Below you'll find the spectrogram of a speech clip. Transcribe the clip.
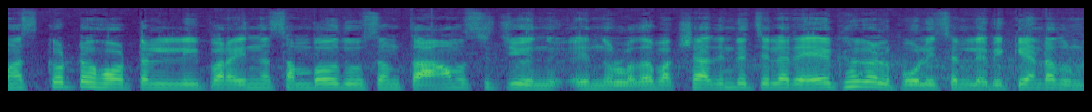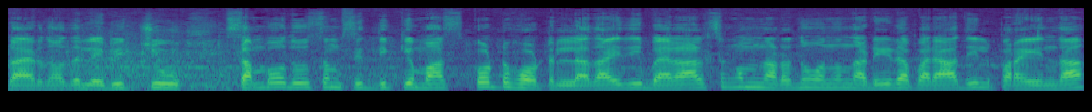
മസ്കോട്ട് ഹോട്ടലിൽ ഈ പറയുന്ന സംഭവ ദിവസം താമസിച്ചു എന്നുള്ളത്. പക്ഷെ അതിന്റെ ചില രേഖകൾ പോലീസിന് ലഭിക്കേണ്ടതുണ്ടായിരുന്നു. അത് ലഭിച്ചു. സംഭവ ദിവസം സിദ്ദിഖ് മസ്കോട്ട് ഹോട്ടലിൽ അതായത് ഈ ബലാത്സംഗം നടന്നുവെന്ന നടിയുടെ പരാതിയിൽ പറയുന്ന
